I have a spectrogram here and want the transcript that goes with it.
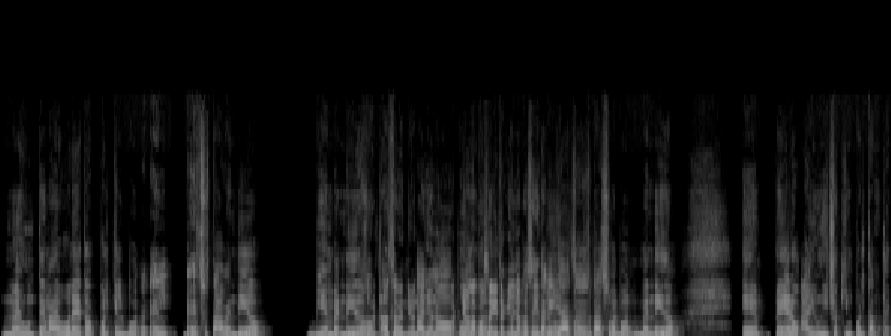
No es un tema de boletos porque el, el- eso estaba vendido, bien vendido. Soldado se vendió. en- Ah, yo no, Yo no conseguí taquilla. Yo no conseguí no, taquilla, por o sea, eso. está súper vendido. Eh, pero hay un hecho aquí importante.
